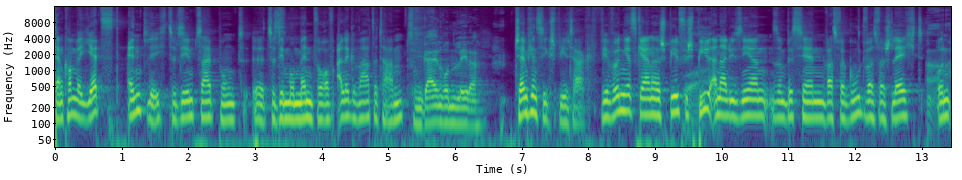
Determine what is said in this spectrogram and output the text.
dann kommen wir jetzt endlich zu dem Zeitpunkt, äh, zu dem Moment, worauf alle gewartet haben. Zum geilen runden Leder. Champions League Spieltag. Wir würden jetzt gerne Spiel für Spiel analysieren, so ein bisschen, was war gut, was war schlecht. Und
